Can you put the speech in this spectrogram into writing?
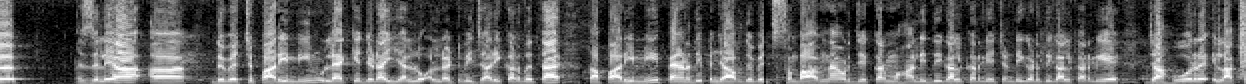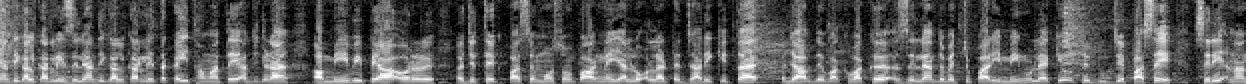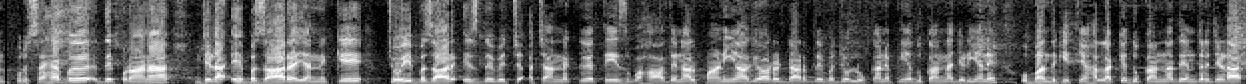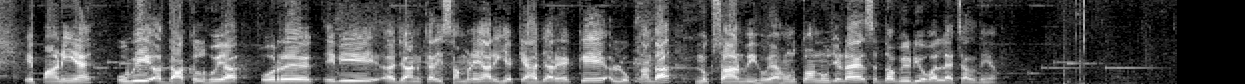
ਜ਼ਿਲ੍ਹਿਆਂ ਦੇ ਵਿੱਚ ਭਾਰੀ ਮੀਂਹ ਨੂੰ ਲੈ ਕੇ ਜਿਹੜਾ ਯੈਲੋ ਅਲਰਟ ਵੀ ਜਾਰੀ ਕਰ ਦਿੱਤਾ ਹੈ, ਤਾਂ ਭਾਰੀ ਮੀਂਹ ਪੈਣ ਦੀ ਪੰਜਾਬ ਦੇ ਵਿੱਚ ਸੰਭਾਵਨਾ ਹੈ। ਔਰ ਜੇਕਰ ਮੋਹਾਲੀ ਦੀ ਗੱਲ ਕਰ ਲਈਏ, ਚੰਡੀਗੜ੍ਹ ਦੀ ਗੱਲ ਕਰ ਲਈਏ, ਜਾਂ ਹੋਰ ਇਲਾਕਿਆਂ ਦੀ ਗੱਲ ਕਰ ਲਈਏ, ਜ਼ਿਲ੍ਹਿਆਂ ਦੀ ਗੱਲ ਕਰ ਲਈਏ, ਤਾਂ ਕਈ ਥਾਵਾਂ ਤੇ ਅੱਜ ਜਿਹੜਾ ਮੀਂਹ ਵੀ ਪਿਆ ਔਰ ਜਿੱਥੇ ਇੱਕ ਪਾਸੇ ਮੌਸਮ ਵਿਭਾਗ ਨੇ ਯੈਲੋ ਅਲਰਟ ਜਾਰੀ ਕੀਤਾ ਹੈ। ਪੰਜਾਬ ਦੇ ਵੱਖ-ਵੱਖ ਜ਼ਿਲ੍ਹਿਆਂ ਦੇ ਵਿੱਚ ਭਾਰੀ ਮੀਂਹ ਨੂੰ ਲੈ ਕੇ ਉੱਥੇ ਦੂਜੇ ਪਾਸੇ ਸ੍ਰੀ ਅਨੰਦਪੁਰ ਸਾਹਿਬ ਦੇ ਪੁਰਾਣਾ ਜਿਹੜਾ ਇਹ ਬਾਜ਼ਾਰ ਹੈ, ਯਾਨੀ ਕਿ ਚੋਈ ਬਾਜ਼ਾਰ ਇਸ ਦੇ ਵਿੱਚ ਅਚਾਨਕ ਤੇਜ਼ ਵਹਾਅ ਦੇ ਨਾਲ ਪਾਣੀ ਆ ਗਿਆ ਔਰ ਡਰ ਦੇ ਵਜੋਂ ਲੋਕਾਂ ਨੇ ਆਪਣੀਆਂ ਦੁਕਾਨਾਂ ਜਿਹੜੀਆਂ ਨੇ ਉਹ ਬੰਦ ਕੀਤੀਆਂ। ਹਾਲਾਂਕਿ ਦੁਕਾਨਾਂ ਦੇ ਅੰਦਰ ਜਿਹੜਾ ਇਹ ਪਾਣੀ ਹੈ, ਉਹ ਵੀ ਦਾਖਲ ਹੋਇਆ ਔਰ ਇਹ ਵੀ ਜਾਣਕਾਰੀ ਸਾਹਮਣੇ ਆ ਰਹੀ ਹੈ। ਕਿਹਾ ਜਾ ਰਿਹਾ ਹੈ ਕਿ ਲੋਕਾਂ ਦਾ ਨੁਕਸਾਨ ਵੀ ਹੋਇਆ। ਹੁਣ ਤੁਹਾਨੂੰ ਜਿਹੜਾ ਹੈ ਸਿੱਧਾ ਵੀਡੀਓ ਵੱਲ ਲੈ ਚੱਲਦੇ ਹਾਂ।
